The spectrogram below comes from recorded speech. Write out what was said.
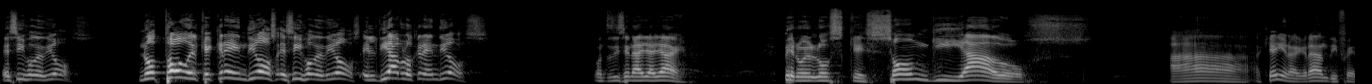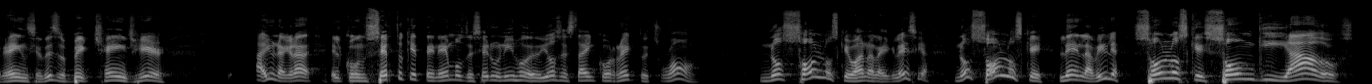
es hijo de Dios. No todo el que cree en Dios es hijo de Dios. El diablo cree en Dios. ¿Cuántos dicen ay, ay, ay? Pero los que son guiados. Ah, aquí hay una gran diferencia. This is a big change here. Hay una gran. El concepto que tenemos de ser un hijo de Dios está incorrecto. It's wrong. No son los que van a la iglesia, no son los que leen la Biblia, son los que son guiados,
